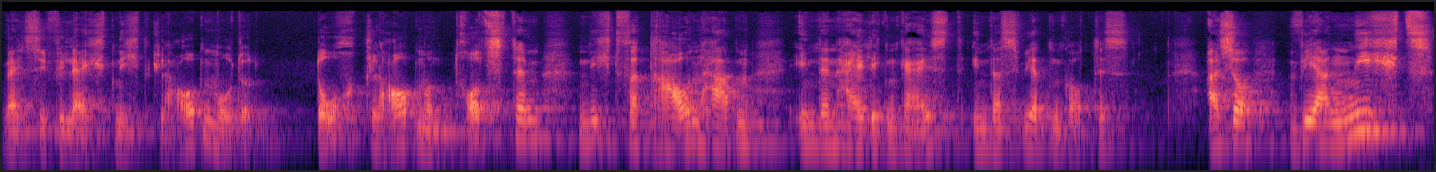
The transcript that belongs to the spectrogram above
weil sie vielleicht nicht glauben oder doch glauben und trotzdem nicht Vertrauen haben in den Heiligen Geist, in das Wirken Gottes. Also wer nichts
